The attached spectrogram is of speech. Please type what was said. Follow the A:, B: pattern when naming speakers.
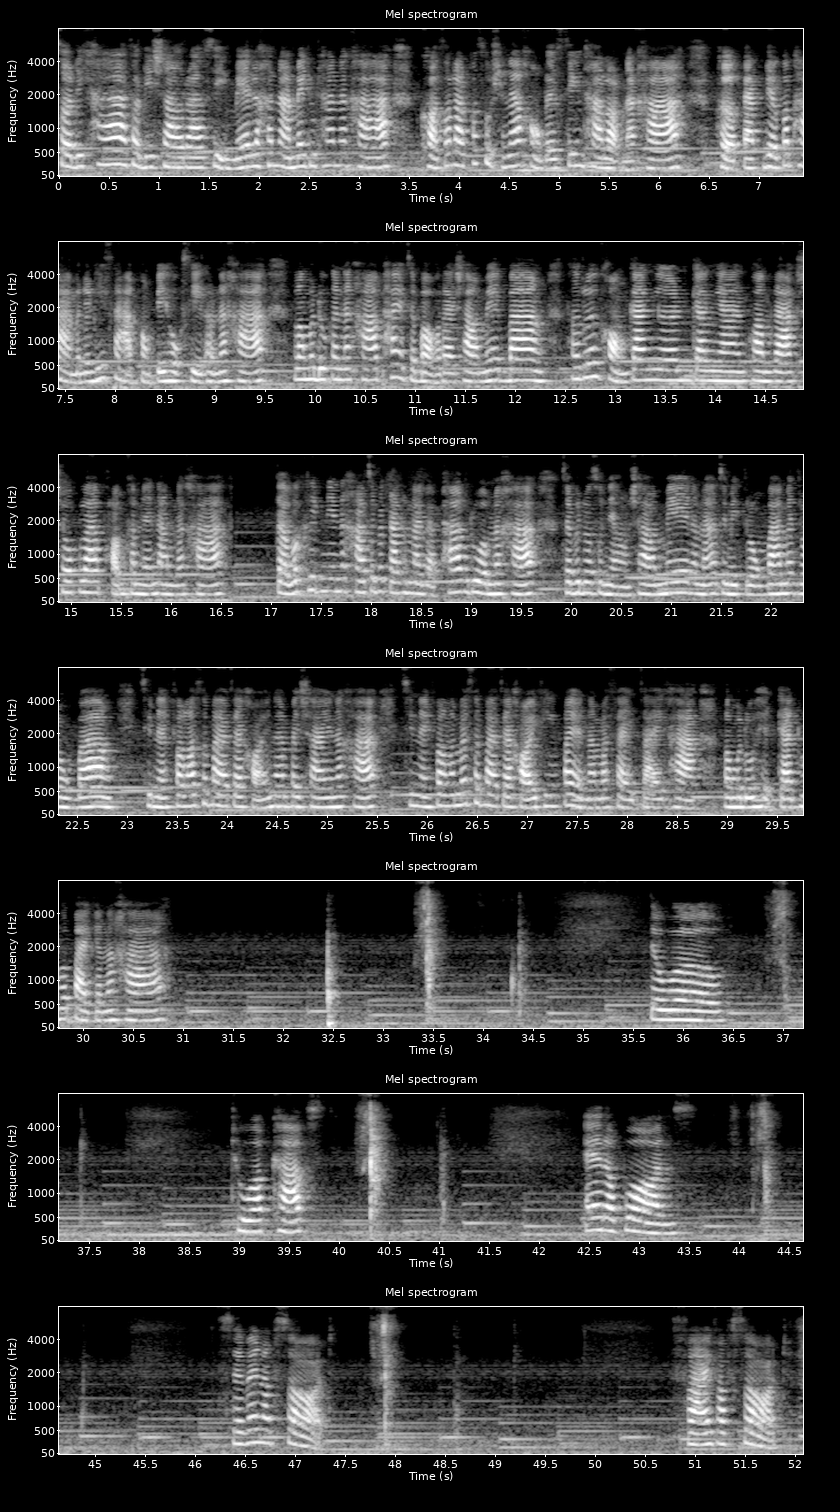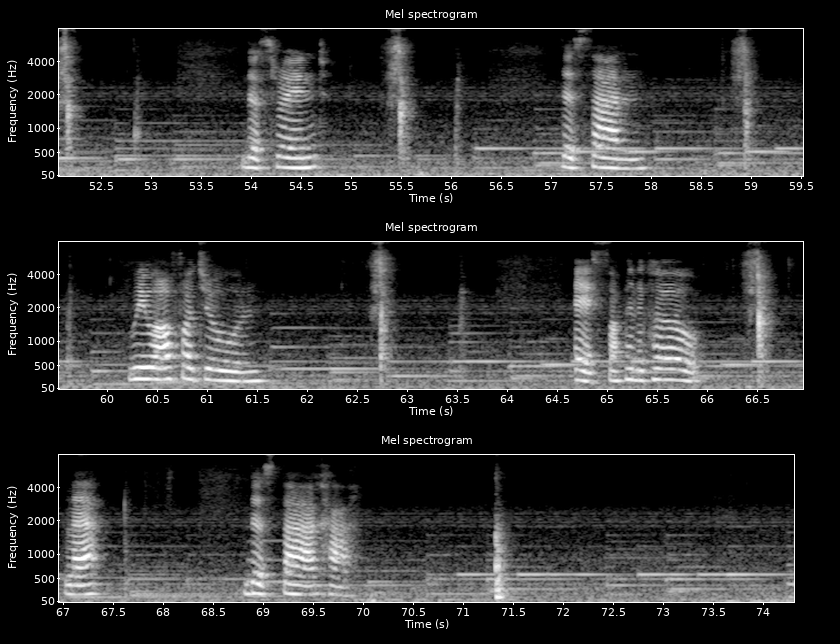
A: สวัสดีค่ะ สวัสดีชาวราศีเมษและคณะเมษทุกท่านนะคะ ขอต้อนรับเข้าสู่ช่องของ Blessing Tarot นะคะ เผลอแป๊บเดียวก็ผ่านมาเดือนที่ 3 ของปี 64 แล้วนะคะลองมาดูกันนะคะไพ่จะบอกอะไรชาวเมษบ้าง ทั้งเรื่องของการเงิน การงาน ความรัก โชคลาภ พร้อมคำแนะนำนะคะ แต่ว่าคลิปนี้นะคะจะเป็นการทำนายแบบภาพรวมนะคะ จะเป็นโดยส่วนใหญ่ของชาวเมษนะจะมีตรงบ้างไม่ตรงบ้าง สิ่งไหนฟังแล้วสบายใจขอให้นำไปใช้นะคะ สิ่งไหนฟังแล้วไม่สบายใจขอให้ทิ้งไปอย่านำมาใส่ใจค่ะเรามาดูเหตุการณ์ทั่วไปกันนะคะ The World Two of Cups Eight of Wands Seven of Swords Five of Swords The Strength The Sun Wheel of Fortune Ace of Pentacles และ The Star ค่ะ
